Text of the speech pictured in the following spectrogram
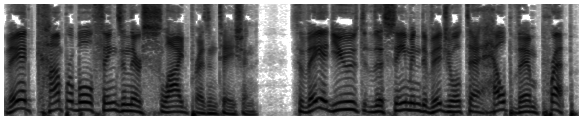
they had comparable things in their slide presentation. So they had used the same individual to help them prep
